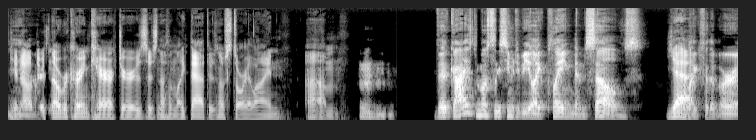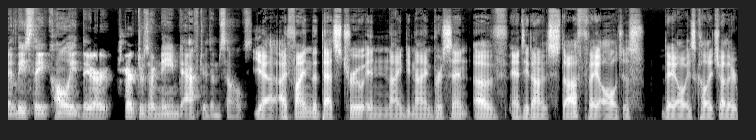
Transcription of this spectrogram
You know, there's no recurring characters. There's nothing like that. There's no storyline. Um. Mhm. The guys mostly seem to be like playing themselves, Yeah. like for the, or at least they call it. Their characters are named after themselves. Yeah, I find that that's true in 99% of Aunty Donna's stuff. They all just they always call each other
